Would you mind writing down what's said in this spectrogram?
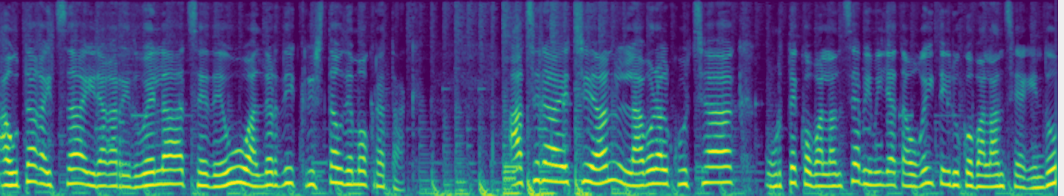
hautagaitza iragarri duela CDU alderdi kristau demokratak. Atzera etxean, laboral kutsak urteko balantzea, 2008ko balantzea egin du.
